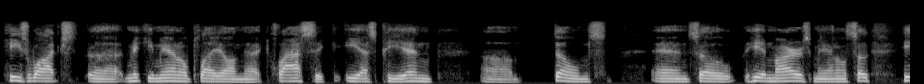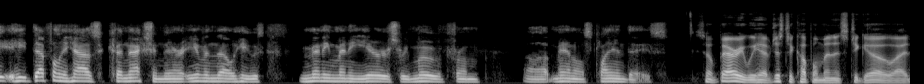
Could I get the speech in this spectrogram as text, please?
he's watched uh, Mickey Mantle play on that classic ESPN um, films, and so he admires Mantle. So he he definitely has a connection there, even though he was many many years removed from uh, Mantle's playing days. So Barry, we have just a couple minutes to go. I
